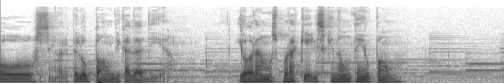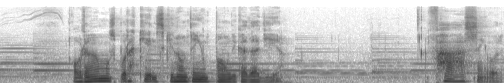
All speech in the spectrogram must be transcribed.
Oh Senhor, pelo pão de cada dia. E oramos por aqueles que não têm o pão. Oramos por aqueles que não têm o pão de cada dia. Faz, Senhor,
